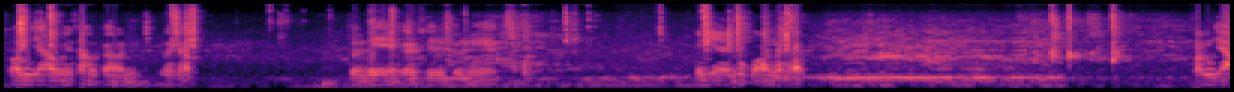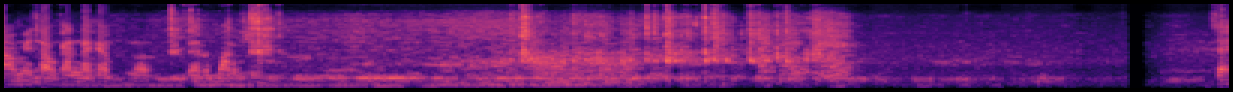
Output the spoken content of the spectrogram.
ความยาวไม่เท่ากันนะครับ ตัวนี้ก็คือตัวนี้ไม่ใหญ่ลูก่อนนะครับ ความยาวไม่เท่ากันนะครับน็อตแต่ละบางจุดใช้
